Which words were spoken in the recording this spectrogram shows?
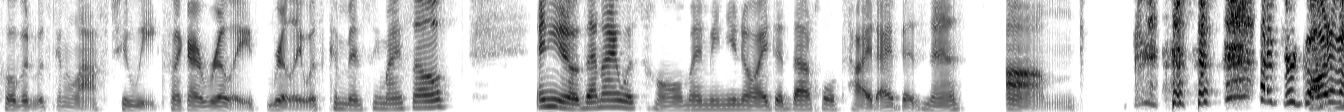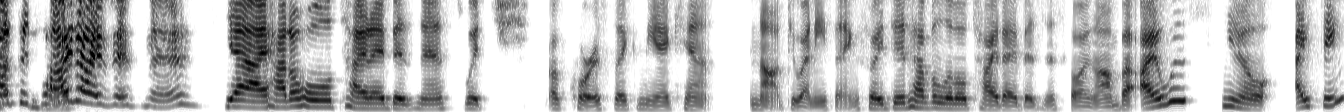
COVID was going to last 2 weeks. Like I really really was convincing myself. And you know, then I was home. I mean, you know, I did that whole tie-dye business. Um I forgot about the tie-dye business. Yeah, I had a whole tie-dye business which of course like me I can't not do anything. So I did have a little tie-dye business going on, but I was, you know, I think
